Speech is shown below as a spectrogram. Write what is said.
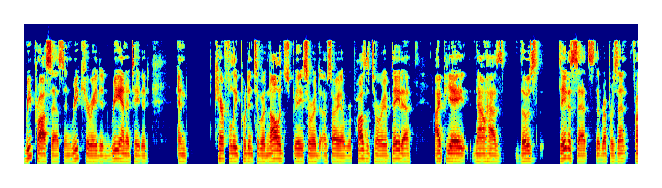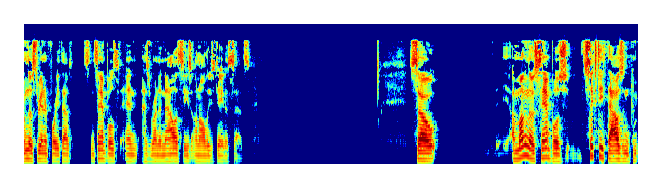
reprocessed and recurated and reannotated and carefully put into a knowledge base or i am sorry, a repository of data. IPA now has those data sets that represent from those 340,000 samples and has run analyses on all these data sets. So among those samples, 60,000 com-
